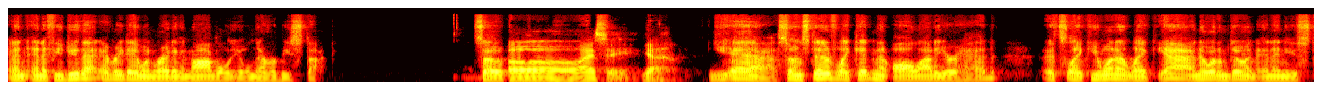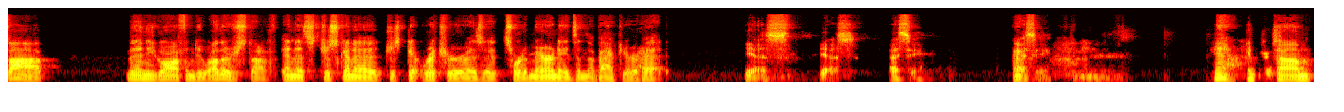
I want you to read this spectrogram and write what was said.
And and if you do that every day when writing a novel, you'll never be stuck. So oh, I see. Yeah. Yeah. Okay. So instead of like getting it all out of your head, it's like you want to like, yeah, I know what I'm doing, and then you stop. Then you go off and do other stuff, and it's just gonna just get richer as it sort of marinades in the back of your head. Yes. Yes. I see. Yeah. I see. Yeah. Interesting. Um,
